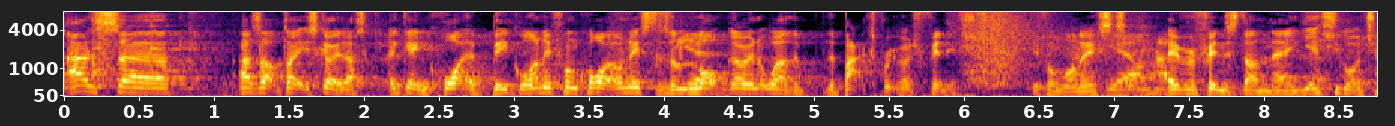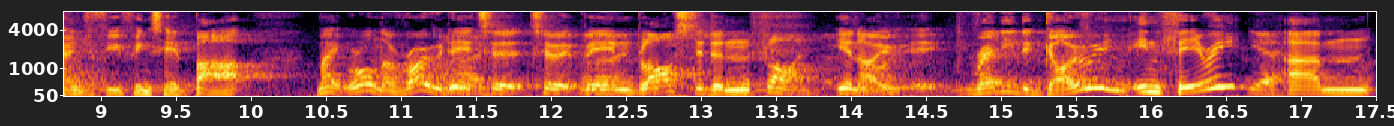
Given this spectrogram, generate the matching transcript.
as uh, as updates go, that's again quite a big one. If I'm quite honest, there's a Yeah. lot going. on. Well, the, the back's pretty much finished. If I'm honest, Yeah, I'm happy. everything's done there. Yes, you've got to change a few things here, but. Mate, we're on the road here to, to it being know. blasted and We're flying. you know it- ready to go in, in theory. Yeah. Um,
